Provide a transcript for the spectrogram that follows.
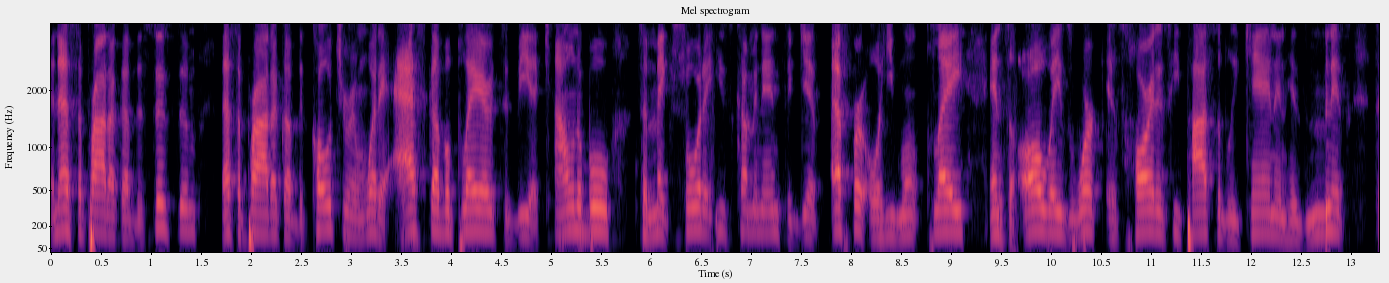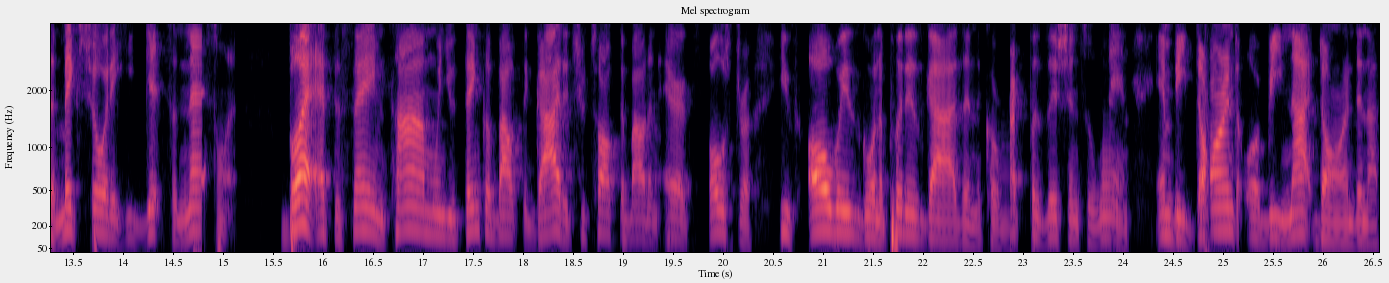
And that's a product of the system. That's a product of the culture and what it asks of a player to be accountable, to make sure that he's coming in to give effort or he won't play, and to always work as hard as he possibly can in his minutes to make sure that he gets the next one. But at the same time, when you think about the guy that you talked about in Erik Spoelstra, he's always going to put his guys in the correct position to win and be darned or be not darned. And I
